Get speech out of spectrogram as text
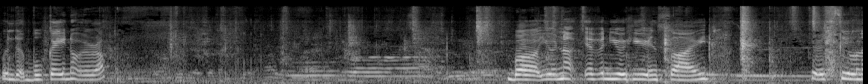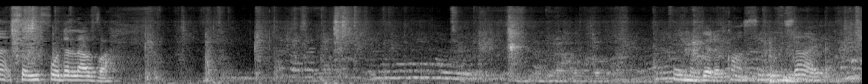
when the volcano erupts. But you're not, even you're here inside, you're still not safe for the lava. Oh my god, I can't see you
